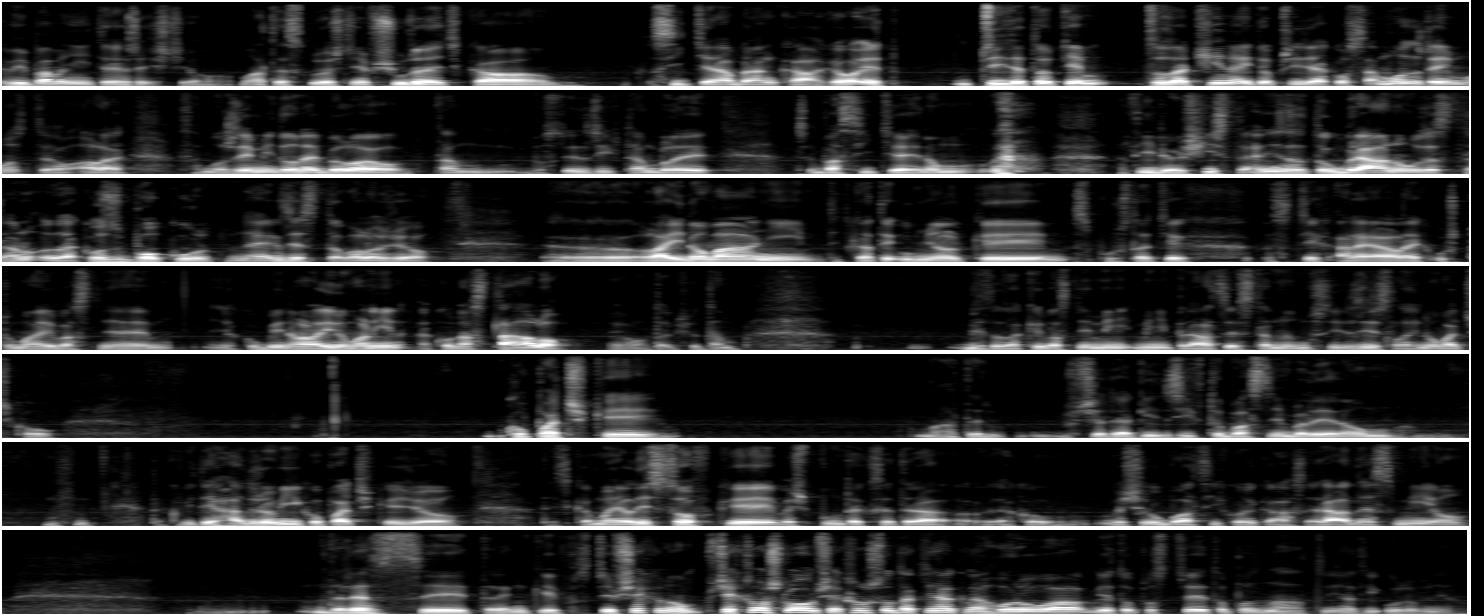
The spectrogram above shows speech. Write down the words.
vybavení těch hřišť. Jo. Máte skutečně všude teďka sítě na brankách. Jo. Je, přijde to těm, co začínají, to přijde jako samozřejmost, jo, ale samozřejmě to nebylo. Jo. Tam prostě dřív tam byly třeba sítě jenom na té delší straně za tou bránou, ze stranu, jako z boku, to neexistovalo, že jo. E, lajnování, teďka ty umělky, spousta těch, z těch areálech už to mají vlastně jakoby nalajnovaný jako nastálo, jo, takže tam je to taky vlastně méně práce, jestli tam nemusí jezdit s lajnovačkou. Kopačky, máte všelijaký dřív, to vlastně byly jenom takový ty hadrový kopačky, že jo. Teďka mají lisovky, ve špuntech se teda jako ve šroubovacích kolikách se hrát nesmí, jo. Dresy, trenky, prostě všechno, všechno šlo, všechno šlo tak nějak nahoru a je to prostě, je to poznat na té úrovni.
